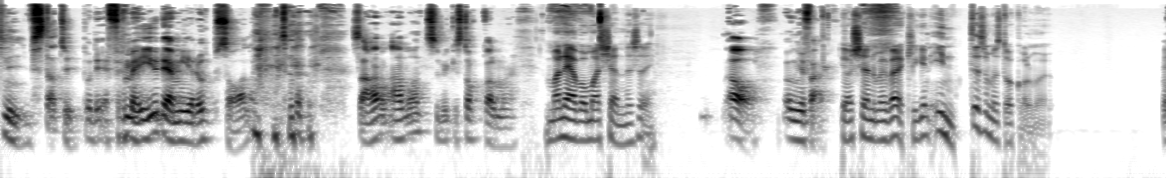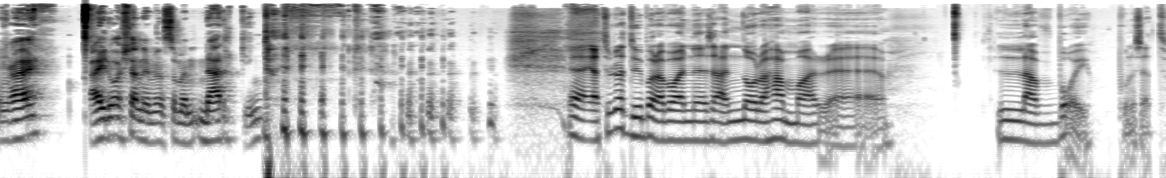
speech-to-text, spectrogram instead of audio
Knivsta typ och det, för mig är ju det mer Uppsala. så han, han var inte så mycket stockholmare. Man är vad man känner sig. Ja, ungefär. Jag känner mig verkligen inte som en stockholmare. Nej, Nej då känner jag mig som en närking. Eh, Jag trodde att du bara var en eh, så här Norra Hammar eh, Loveboy på något sätt.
